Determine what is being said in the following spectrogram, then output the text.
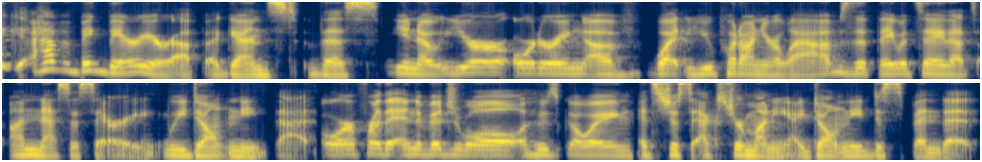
like have a big barrier up against this. You know, your ordering of what you put on your labs that they would say that's unnecessary. We don't need that. Or for the individual who's going, it's just extra money. I don't need to spend it.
